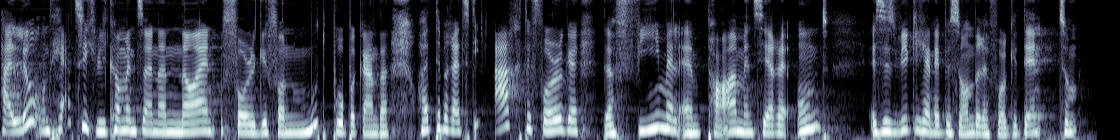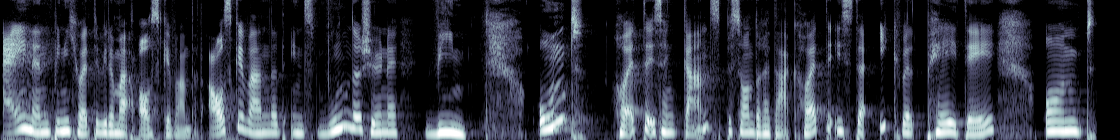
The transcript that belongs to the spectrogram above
Hallo und herzlich willkommen zu einer neuen Folge von Mutpropaganda. Heute bereits die achte Folge der Female Empowerment Serie und es ist wirklich eine besondere Folge, denn zum einen bin ich heute wieder mal ausgewandert. Ausgewandert ins wunderschöne Wien. Und heute ist ein ganz besonderer Tag. Heute ist der Equal Pay Day und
